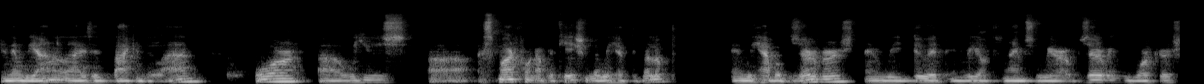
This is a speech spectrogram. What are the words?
and then we analyze it back in the lab, or uh, we use uh, a smartphone application that we have developed and we have observers and we do it in real time. So we are observing workers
